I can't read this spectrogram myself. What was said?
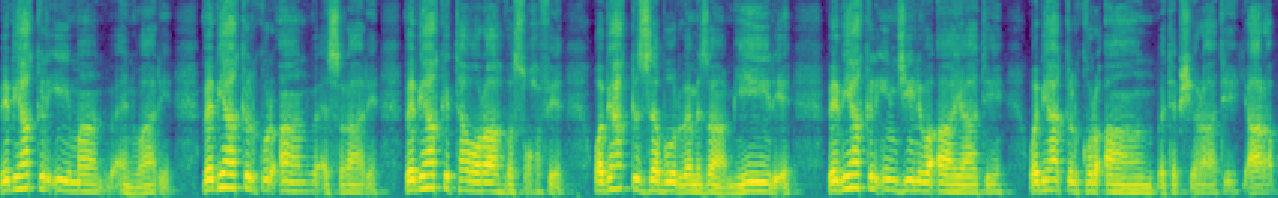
ve bi hakkı iman ve envari. Ve bihakkıl Kur'an ve esrari. Ve bihakkı Tevrah ve suhfi. Ve bihakkı Zebur ve mezamiri. Ve bihakkıl İncil ve ayati. Ve bihakkıl Kur'an ve tebşirati. Ya Rab.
